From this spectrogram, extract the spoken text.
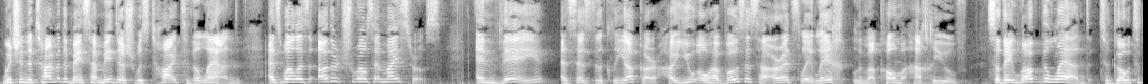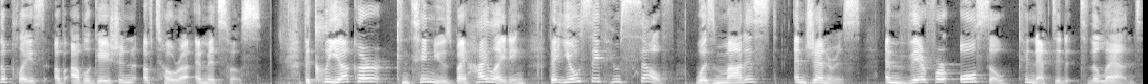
which in the time of the Beis Hamidrash was tied to the land, as well as other trumos and maasros. And they, as says the Kli Yakar, hayu haaretz leilech limakom hachiyuv. So they loved the land to go to the place of obligation of Torah and mitzvos. The Kli Yakar continues by highlighting that Yosef himself was modest and generous, and therefore also connected to the land.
